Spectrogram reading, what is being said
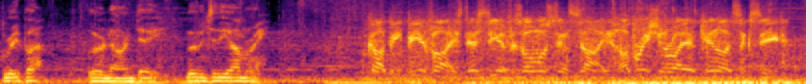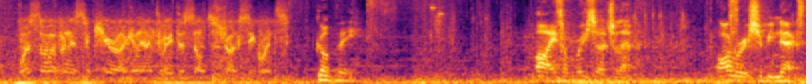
Reaper, we're an R&D. Moving to the armory. Copy. Be advised. SDF is almost inside. Operation Riot cannot succeed. Once the weapon is secure, I can activate the self-destruct sequence. Copy. Eyes on research lab. Armory should be next.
